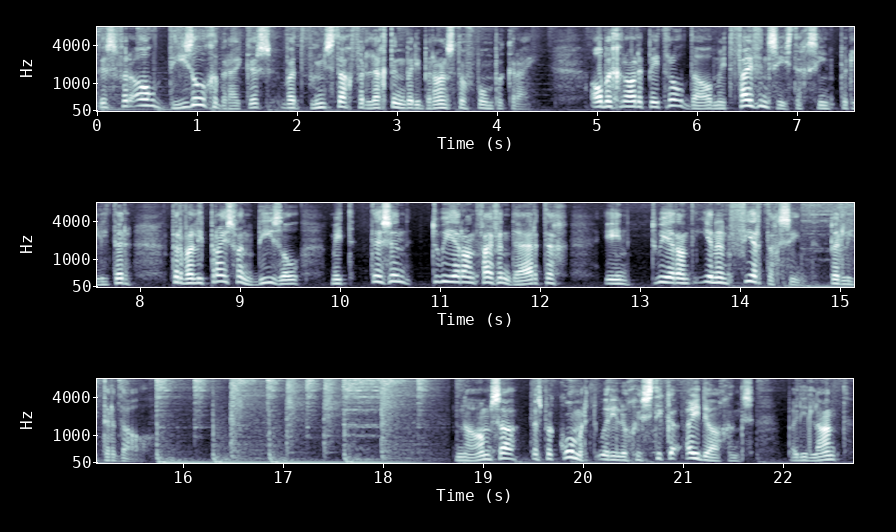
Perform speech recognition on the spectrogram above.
Dis veral dieselgebruikers wat Woensdag verligting by die brandstofpompe kry. Albei grade petrol daal met 65 sent per liter, terwyl die prys van diesel met tussen R2.35 en R2.41 sent per liter daal. NAMSA is bekommerd oor die logistieke uitdagings by die land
